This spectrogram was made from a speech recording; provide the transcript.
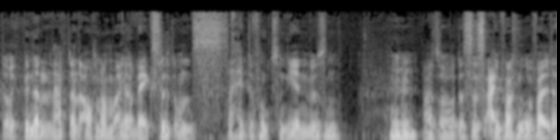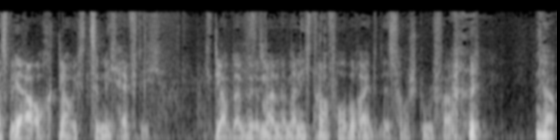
Doch, ich bin dann, habe dann auch nochmal ja. gewechselt und es hätte funktionieren müssen. Mhm. Also, das ist einfach nur, weil das wäre auch, glaube ich, ziemlich heftig. Ich glaube, da würde man, wenn man nicht darauf vorbereitet ist, vom Stuhl fallen. Ja.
